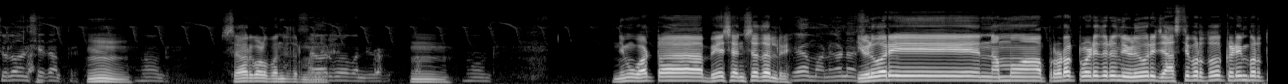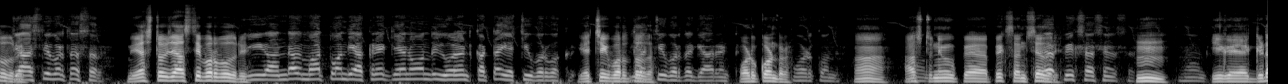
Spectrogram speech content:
ಚಲೋ ಅನ್ಸ್ಯದ ಅಂತ ರೀ ಹ್ಞೂ ಹ್ಞೂ ರೀ. ಸರ್ಗಳು ಬಂದಿದ್ರು ಮನೆ. ಅವ್ರುಗಳು ಬಂದಿದ್ರು. ಹ್ಞೂ ಹ್ಞೂ ರೀ. ನಿಮ್ಗೆ ಒಟ್ಟ ಬೇಸ್ ಅನ್ಸದಲ್ರಿ. ಏ ಮನ್ಗಂಡ ಇಳುವರಿ ನಮ್ಮ ಪ್ರಾಡಕ್ಟ್ ಹೊಡಿದ್ರಿಂದ ಇಳುವರಿ ಜಾಸ್ತಿ ಬರ್ತದ ಕಡಿಮೆ ಬರ್ತದ್ರಿ? ಜಾಸ್ತಿ ಬರ್ತದೆ ಸರ್. ಎಷ್ಟು ಜಾಸ್ತಿ ಬರ್ಬೋದ್ರಿ? ಈಗ ಅಂದಾಜ್ ಮತ್ತೊಂದು ಎಕರೆಗೆ ಏನೋ ಒಂದು ಏಳೆಂಟು ಕಟ್ಟ ಹೆಚ್ಚಿಗೆ ಬರ್ಬೇಕ್ರಿ. ಹೆಚ್ಚಿಗೆ ಬರ್ತದ? ಹೆಚ್ಚಿಗೆ ಬರ್ತದೆ ಗ್ಯಾರಂಟಿ. ಹೊಡ್ಕೊಂಡ್ರಿ? ಹೊಡ್ಕೊಂಡ್ರಿ. ಹಾಂ ಅಷ್ಟು ನಿಮ್ಗೆ ಫಿಕ್ಸ್ ಅನ್ಸ್ಯದ್ರಿ ಫಿಕ್ಸ್ ಅನ್ಸ ಸರ್. ಈಗ ಗಿಡ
